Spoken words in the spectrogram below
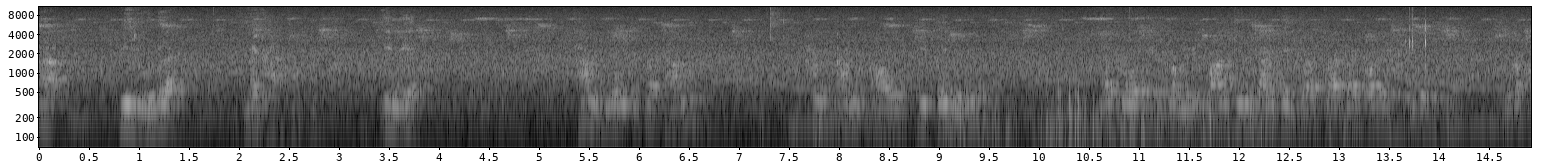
อะมีอยู่เรื่อยไม่ขาดสายอินเดียทั้งดวงอุปถัมภ์ทั้งกรรมเก่าที่ไปหนุนแล้วตัวเองก็มีความจริงใจที่จะจะไปบริหารดูมันก็ไป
